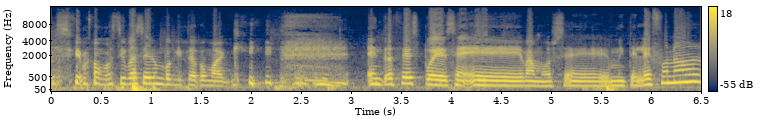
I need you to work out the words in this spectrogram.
sí, vamos, iba a ser un poquito como aquí. Entonces, pues, eh, vamos, eh, mi teléfono,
